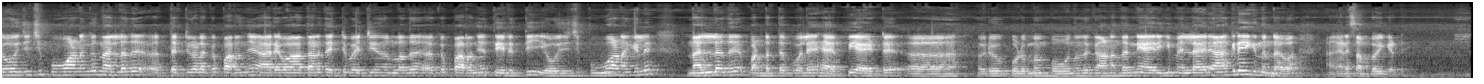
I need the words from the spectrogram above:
യോജിച്ച് പോവാണെങ്കിൽ നല്ലത് തെറ്റുകളൊക്കെ പറഞ്ഞ് ആരെ ഭാഗത്താണ് തെറ്റ് പറ്റിയെന്നുള്ളത് ഒക്കെ പറഞ്ഞ് തിരുത്തി യോജിച്ച് പോവുകയാണെങ്കിൽ നല്ലത് പണ്ടത്തെ പോലെ ഹാപ്പി ആയിട്ട് ഒരു കുടുംബം പോകുന്നത് കാണാൻ തന്നെ ആയിരിക്കും എല്ലാവരും ആഗ്രഹിക്കുന്നുണ്ടാവുക. അങ്ങനെ സംഭവിക്കട്ടെ.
